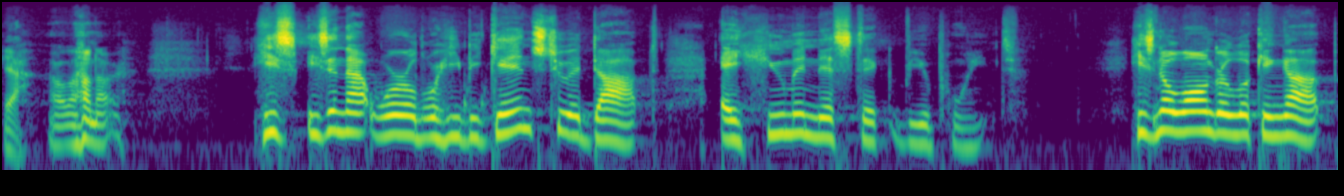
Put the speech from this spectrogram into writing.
yeah, I know. He's, he's in that world where he begins to adopt a humanistic viewpoint. He's no longer looking up,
